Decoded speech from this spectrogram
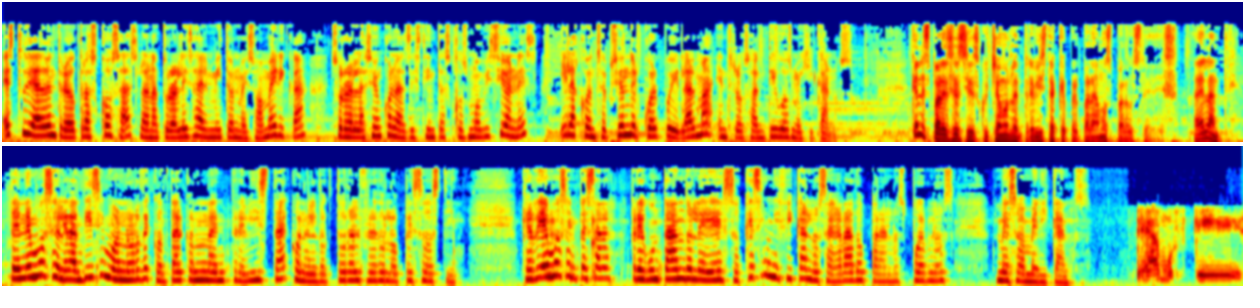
Ha estudiado, entre otras cosas, la naturaleza del mito en Mesoamérica, su relación con las distintas cosmovisiones y la concepción del cuerpo y el alma entre los antiguos mexicanos. ¿Qué les parece si escuchamos la entrevista que preparamos para ustedes? Adelante. Tenemos el grandísimo honor de contar con una entrevista con el doctor Alfredo López Austin. Querríamos empezar preguntándole eso, ¿qué significa lo sagrado para los pueblos mesoamericanos? Veamos qué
